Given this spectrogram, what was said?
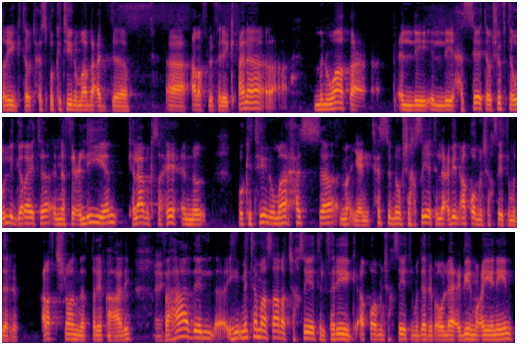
طريقته وتحس بوكيتينو ما بعد آه، عرف الفريق أنا من واقع اللي اللي حسيته وشفته واللي قريته إنه فعليا كلامك صحيح إنه بوكيتينو ما حس يعني تحس إنه شخصية اللاعبين أقوى من شخصية المدرب. عرفت شلون الطريقة هذه؟ أي. فهذه متى ما صارت شخصية الفريق أقوى من شخصية المدرب أو لاعبين معينين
